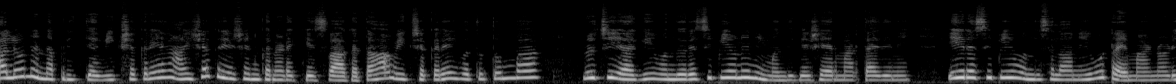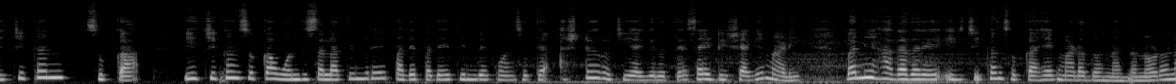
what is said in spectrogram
ಹಲೋ ನನ್ನ ಪ್ರೀತಿಯ ವೀಕ್ಷಕರೇ, ಆಯಿಷಾ ಕ್ರಿಯೇಷನ್ ಕನ್ನಡಕ್ಕೆ ಸ್ವಾಗತ. ವೀಕ್ಷಕರೇ, ಇವತ್ತು ತುಂಬ ರುಚಿಯಾಗಿ ಒಂದು ರೆಸಿಪಿಯನ್ನು ನಿಮ್ಮೊಂದಿಗೆ ಶೇರ್ ಮಾಡ್ತಾ ಇದ್ದೀನಿ. ಈ ರೆಸಿಪಿ ಒಂದು ಸಲ ನೀವು ಟ್ರೈ ಮಾಡಿ ನೋಡಿ. ಚಿಕನ್ ಸುಕ್ಕ. ಈ ಚಿಕನ್ ಸುಕ್ಕ ಒಂದು ಸಲ ತಿಂದರೆ ಪದೇ ಪದೇ ತಿನ್ನಬೇಕು ಅನಿಸುತ್ತೆ. ಅಷ್ಟು ರುಚಿಯಾಗಿರುತ್ತೆ. ಸೈಡ್ ಡಿಶ್ ಆಗಿ ಮಾಡಿ. ಬನ್ನಿ, ಹಾಗಾದರೆ ಈ ಚಿಕನ್ ಸುಕ್ಕ ಹೇಗೆ ಮಾಡೋದು ಅನ್ನೋದನ್ನ ನೋಡೋಣ.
